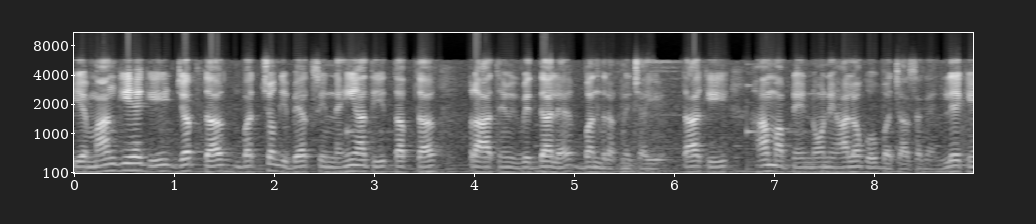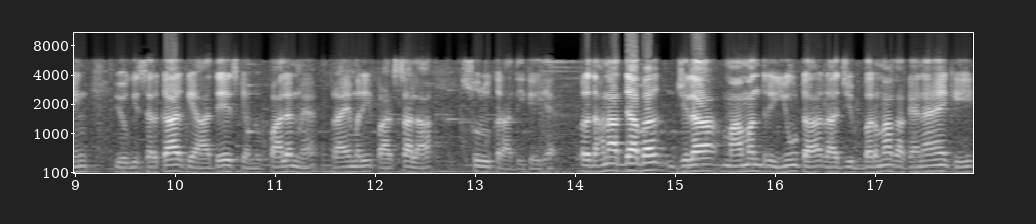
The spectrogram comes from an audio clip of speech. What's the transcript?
यह मांग की है कि जब तक बच्चों की वैक्सीन नहीं आती, तब तक प्राथमिक विद्यालय बंद रखने चाहिए, ताकि हम अपने नौनिहालों को बचा सकें। लेकिन योगी सरकार के आदेश के अनुपालन में प्राइमरी पाठशाला शुरू करा दी गई है। प्रधानाध्यापक जिला महामंत्री यूटा राजीव वर्मा का कहना है कि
